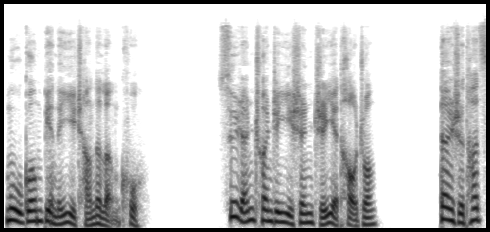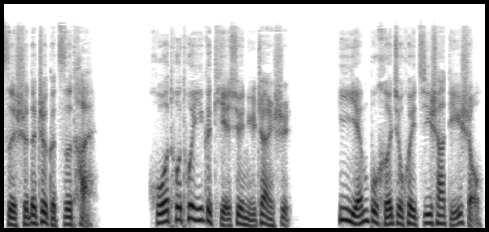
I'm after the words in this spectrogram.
目光变得异常的冷酷。虽然穿着一身职业套装，但是他此时的这个姿态，活脱脱一个铁血女战士，一言不合就会击杀敌手。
